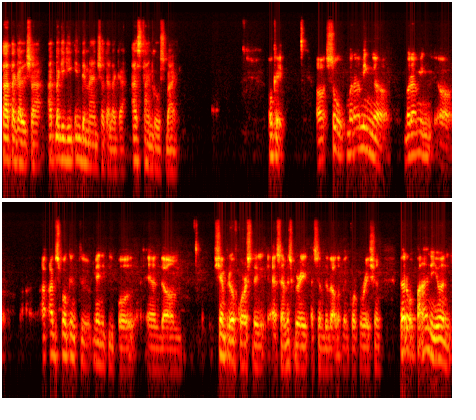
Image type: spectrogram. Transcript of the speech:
tatagal siya at magiging in demand siya talaga as time goes by. Okay. Uh, so maraming uh, maraming uh, I've spoken to many people and um, syempre of course the SM is great, SM Development Corporation. Pero paano yun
